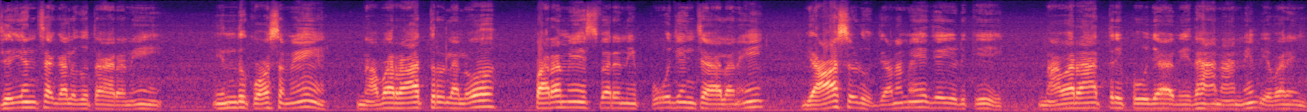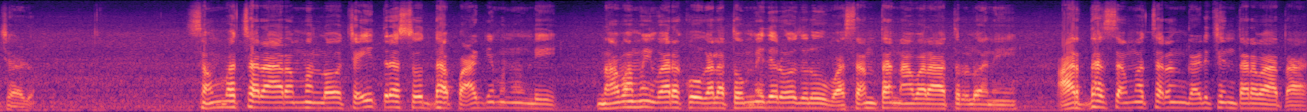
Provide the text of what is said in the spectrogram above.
జయించగలుగుతారని. ఇందుకోసమే నవరాత్రులలో పరమేశ్వరిని పూజించాలని వ్యాసుడు జనమేజయుడికి నవరాత్రి పూజా విధానాన్ని వివరించాడు. సంవత్సరారంభంలో చైత్ర శుద్ధ పాడ్యము నుండి నవమి వరకు గల తొమ్మిది రోజులు వసంత నవరాత్రులు అని అర్ధ సంవత్సరం గడిచిన తర్వాత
